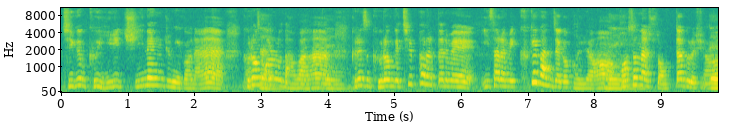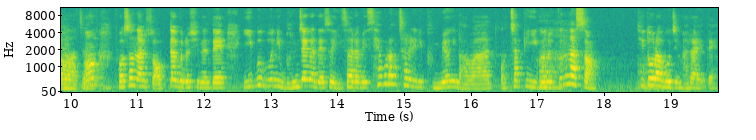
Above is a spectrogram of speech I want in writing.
지금 그 일이 진행 중이거나 그런 맞아요. 걸로 나와. 네, 네. 그래서 그런 게 7, 8월 달에 이 사람이 크게 관제가 걸려 네. 벗어날 수 없다 그러셔. 네, 맞아요. 어? 벗어날 수 없다 그러시는데 이 부분이 문제가 돼서 이 사람이 새고랑 찰 일이 분명히 나와. 어차피 이거는 아. 끝났어. 뒤돌아보지 말아야 돼.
